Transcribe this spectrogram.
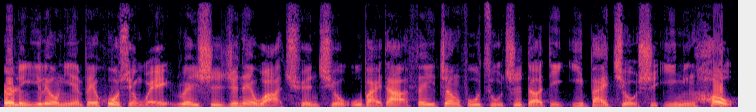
二零一六年被获选为瑞士日内瓦全球五百大非政府组织的第一百九十一名后，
